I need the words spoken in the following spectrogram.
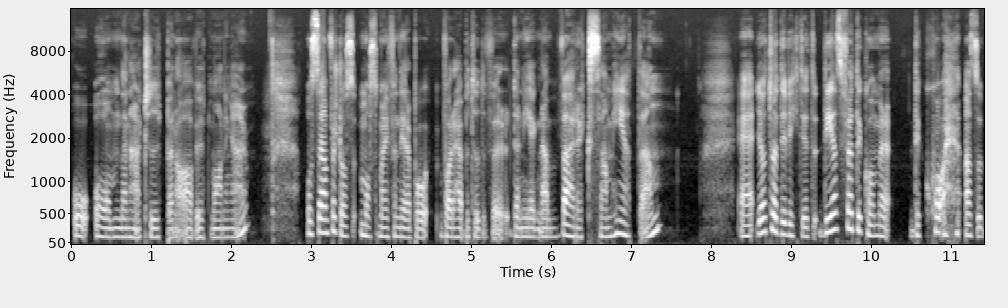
och, om den här typen av utmaningar. Och sen förstås måste man ju fundera på vad det här betyder för den egna verksamheten. Eh, jag tror att det är viktigt, dels för att det kommer det, alltså,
